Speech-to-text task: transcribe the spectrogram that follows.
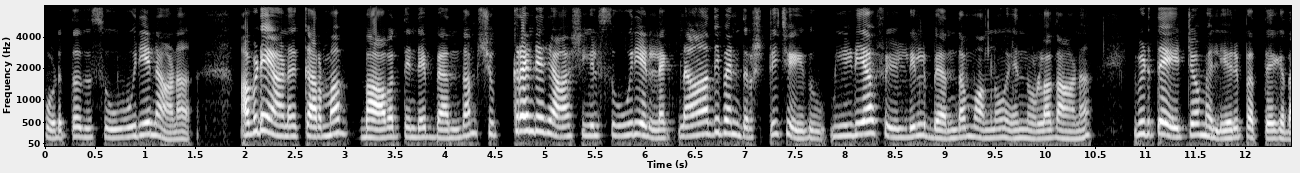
കൊടുത്തത് സൂര്യനാണ്. അവിടെയാണ് കർമ്മഭാവത്തിന്റെ ബന്ധം. ശുക്രന്റെ രാശിയിൽ സൂര്യൻ ലഗ്നാധിപൻ ദൃഷ്ടി ചെയ്തു. മീഡിയ ഫീൽഡിൽ ബന്ധം വന്നു എന്നുള്ളതാണ് ഇവിടുത്തെ ഏറ്റവും വലിയൊരു പ്രത്യേകത.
